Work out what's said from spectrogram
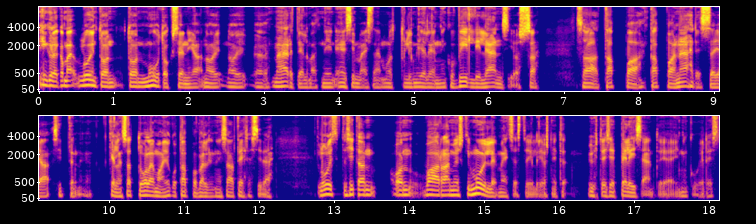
Niin kyllä, kun mä luin tuon, tuon muutoksen ja noi, noi määritelmät, niin ensimmäisenä mulle tuli mieleen niin kuin villi länsi, jossa saa tappaa, tappaa nähdessä ja sitten kellen sattuu olemaan joku tappoväline, niin saa tehdä sitä. Luulisin, että sitä on, on vaaraa myöskin muille metsästäjille, jos niitä yhteisiä pelisääntöjä ei niin kuin edes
